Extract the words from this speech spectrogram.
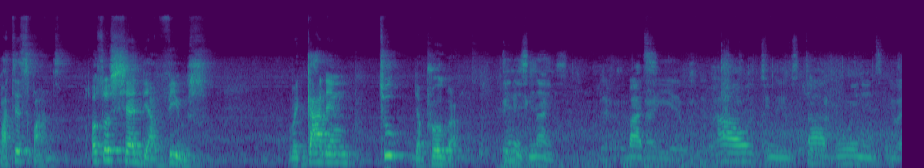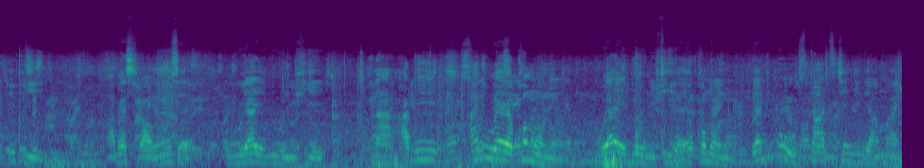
Participants also shared their views regarding to the program. thing is nice, but how to start doing it? If he abɛsra wo ho sɛ wei ayɛ bi wɔ ne fie na ade ade wei ayɛ common no wei ayɛ bi wɔ ne fie ɛyɛ common no then people will start changing their mind.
